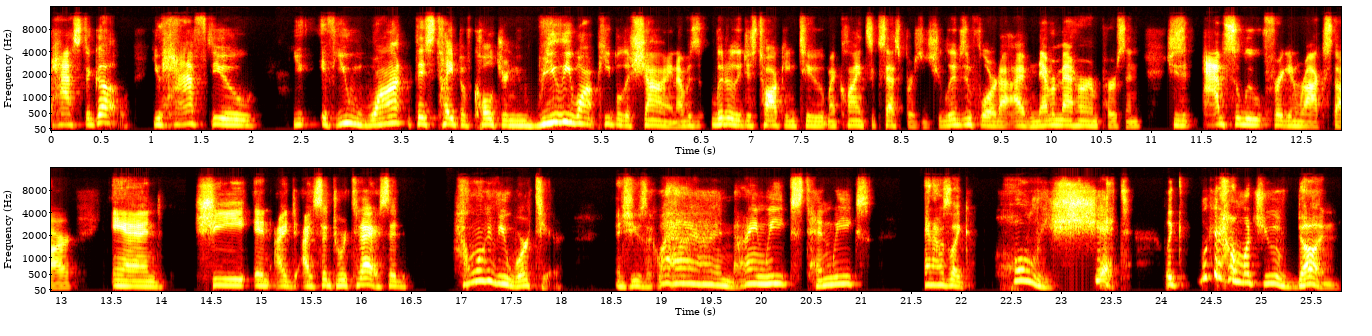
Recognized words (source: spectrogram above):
has to go. You have to, you, if you want this type of culture and you really want people to shine, I was literally just talking to my client success person. She lives in Florida. I've never met her in person. She's an absolute friggin' rock star. And she and I, I said to her today, I said, How long have you worked here? And she was like, Well, nine weeks, 10 weeks. And I was like, Holy shit. Like, look at how much you have done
